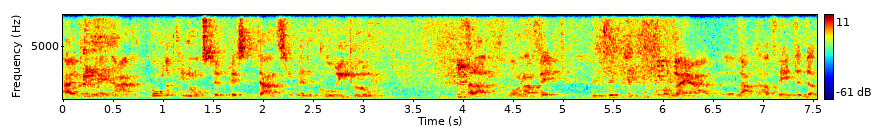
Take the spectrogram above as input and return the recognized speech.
Uitgebreid aangekondigd in onze presentatie met een curriculum. Maar laten we gewoon afweten. Of nou ja, uh, laten afweten, dat,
